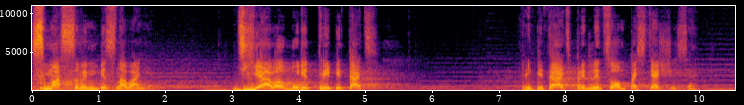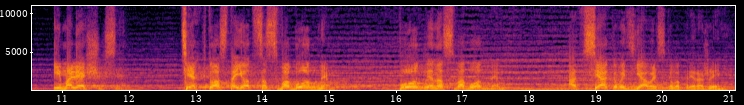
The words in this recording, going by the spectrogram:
с массовым беснованием. Дьявол будет трепетать, трепетать пред лицом постящихся и молящихся – тех, кто остается свободным, подлинно свободным от всякого дьявольского приражения.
